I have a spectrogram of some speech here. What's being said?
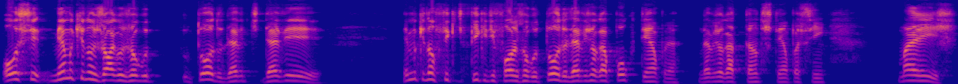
Ou se, mesmo que não jogue o jogo todo, deve, deve mesmo que não fique, fique de fora o jogo todo, deve jogar pouco tempo, né? Não deve jogar tantos tempo assim. Mas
